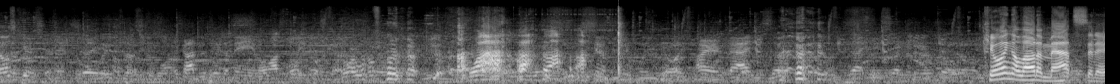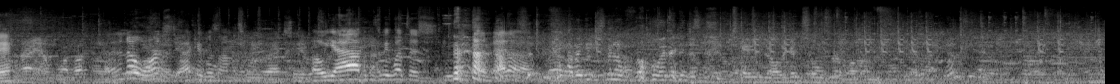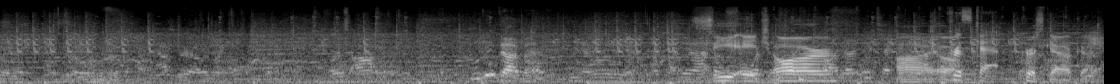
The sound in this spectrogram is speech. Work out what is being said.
That was good. I got this with a name. I lost the name. Wow. Alright, that you suck. That you suck. Killing a lot of mats today. I'm warm up. I didn't know Orange Jacket was on this Wii U actually. Oh yeah, because we went to we went to Meta. I think you're just gonna roll with it and just change all the controls for a moment. Who did that, man? C H R I O. Chris Cat. Chris Cat. Okay.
